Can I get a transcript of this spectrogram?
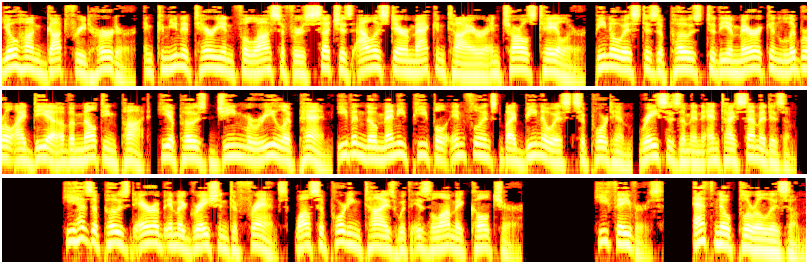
Johann Gottfried Herder, and communitarian philosophers such as Alasdair MacIntyre and Charles Taylor. Benoist is opposed to the American liberal idea of a melting pot, he opposed Jean-Marie Le Pen even though many people influenced by Benoist support him, racism and antisemitism. He has opposed Arab immigration to France, while supporting ties with Islamic culture. He favors ethnopluralism,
